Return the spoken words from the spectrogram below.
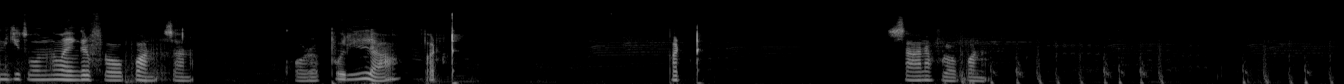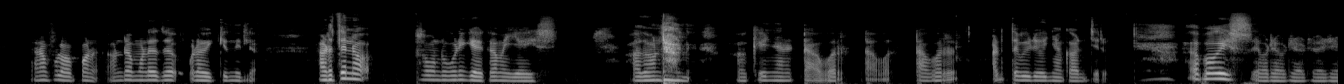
എനിക്ക് തോന്നുന്നു ഭയങ്കര ഫ്ലോപ്പാണ് സാധനം കുഴപ്പമില്ല ബട്ട് ബട്ട് സാധനം ഫ്ലോപ്പാണ് സാധനം ഫ്ലോപ്പാണ് അതുകൊണ്ട് നമ്മളിത് ഇവിടെ വെക്കുന്നില്ല. അടുത്ത സൗണ്ട് കൂടി കേൾക്കാൻ വയ്യായിസ് അതുകൊണ്ടാണ്. ഓക്കെ ഞാൻ ടവർ ടവർ ടവർ അടുത്ത വീഡിയോ ഞാൻ കാണിച്ചു തരും അപ്പോൾ എവിടെ എവിടെ എവിടെ എവിടെ?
